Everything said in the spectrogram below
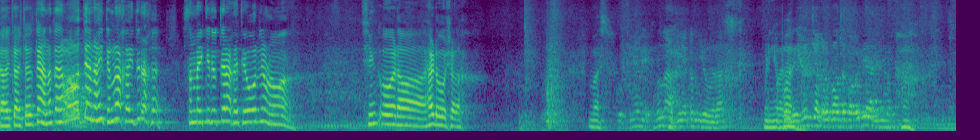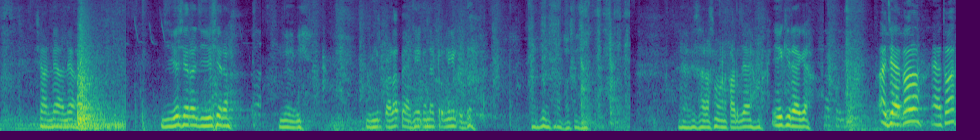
ਚੱਲ ਚੱਲ ਚੱਲ ਧਿਆਨ ਨਾਲ ਧਿਆਨ ਉਹ ਧਿਆਨ ਨਾਲ ਇੱਥੇ ਨੂੰ ਰੱਖ ਇੱਧਰ ਰੱਖ। ਸਨਮਾਈਕੇ ਦੇ ਉੱਤੇ ਰੱਖ ਇੱਥੇ ਹੋਰ ਲਿਆਉਣਾ ਵਾ। ਸਿੰਕ ਉਹ ਜਿਹੜਾ ਹੈਡ ਵਾਸ਼ ਵਾਲਾ। ਬਸ। ਕੁਰਸੀਆਂ ਵੇਖ ਨੂੰ ਲੱਗਦੀਆਂ ਕਮਜ਼ੋਰ ਆ। ਬੜੀਆਂ ਭਾਰੀ। ਇਹਦੇ ਜਗੜ ਬੰਦ ਬਹੁਤ ਆ ਰਹੀ ਚੱਲ ਲਿਆ ਲਿਆ। ਜੀਏ ਸ਼ੇਰਾ ਜੀਏ ਸ਼ੇਰਾ। ਲੈ ਵੀ ਵੀਰ ਕਾਲਾ ਪੈ ਗਿਆ ਕਹਿੰਦਾ ਟਰੋਲੀਆਂ ਕੱਢੋ ਕੱਢੋ ਭਰਾਵਾ ਪਹਿਲਾਂ ਲੈ ਵੀ ਸਾਰਾ ਸਮਾਨ ਕੱਢ ਲਿਆ ਹੁਣ। ਇਹ ਕੀ ਰਹਿ ਗਿਆ? ਅੱਜ ਐਤਵਾਰ ਐਤਵਾਰ?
